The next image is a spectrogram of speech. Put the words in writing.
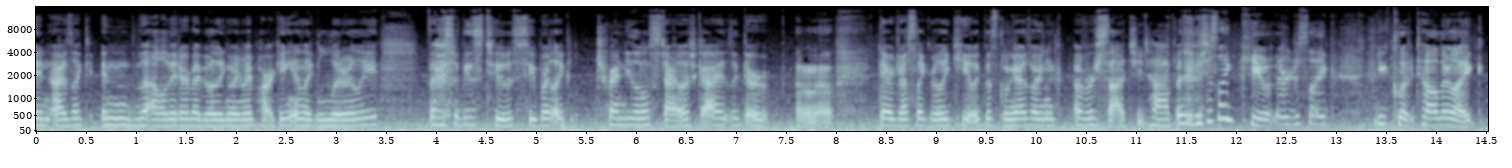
and I was like in the elevator of my building going to my parking and like literally there's like these two super like trendy little stylish guys like they're I don't know. They're dressed like really cute. Like this one guy was wearing like a Versace top and it was just like cute. They were just like you could tell they're like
